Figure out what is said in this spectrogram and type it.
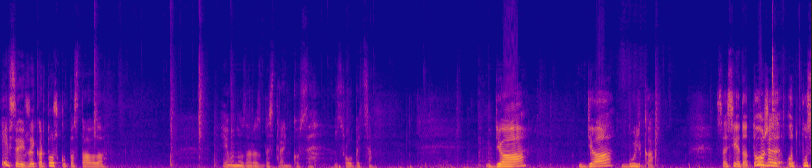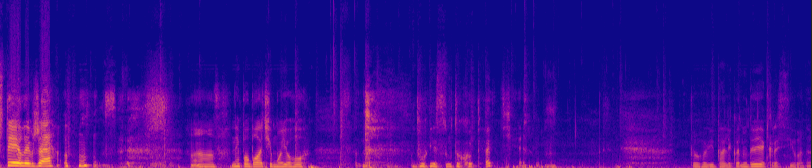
І все, і вже й картошку поставила. І воно зараз бистренько все зробиться. Дя, дя, булька. Сусіда теж відпустили вже. А, Не побачимо його двоє суток опять. Того Віталіка, ну диви, як красиво, да?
